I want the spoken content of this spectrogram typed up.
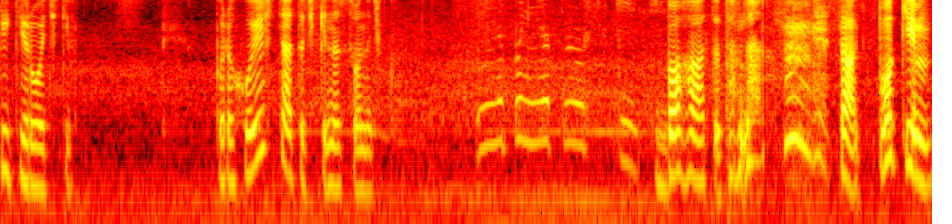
Скільки рочків? Порахуєш цяточки на сонечку? Непонятно скільки. Багато там, да? Так, поки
